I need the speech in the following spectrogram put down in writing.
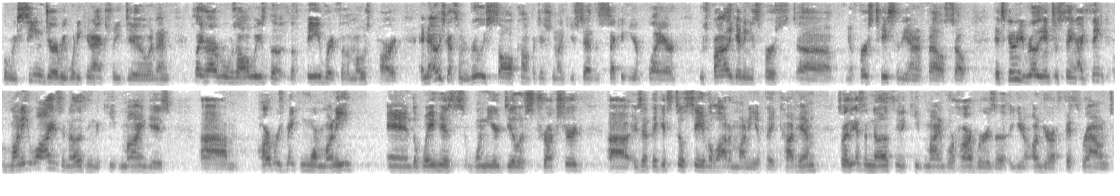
where we've seen Derby what he can actually do, and then Clay Harbor was always the the favorite for the most part, and now he's got some really solid competition, like you said, the second year player who's finally getting his first uh, you know first taste of the NFL. So it's going to be really interesting. I think money wise, another thing to keep in mind is um, Harbor's making more money, and the way his one year deal is structured uh, is that they could still save a lot of money if they cut him. So I think that's another thing to keep in mind. Where Harbor is a you know under a fifth round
